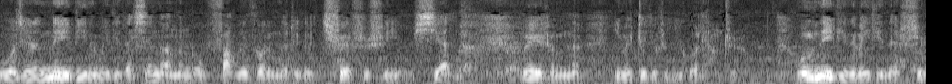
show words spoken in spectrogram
我觉得内地的媒体在香港能够发挥作用的这个确实是有限的，为什么呢？因为这就是一国两制。我们内地的媒体呢是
